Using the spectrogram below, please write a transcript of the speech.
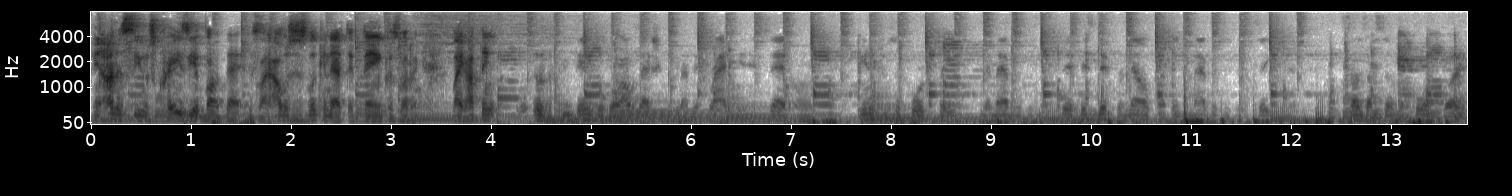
And honestly, what's crazy about that is like I was just looking at the thing because like, like I think it was a few days ago. I was actually looking at the bracket. It said um, Phoenix was in fourth place, the Mavericks was in fifth. It's different now because I think the Mavericks is in sixth. Suns are still in fourth,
